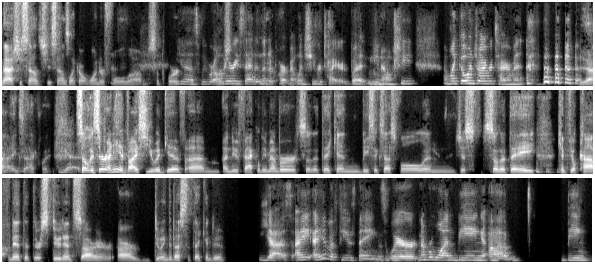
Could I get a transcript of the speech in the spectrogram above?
Nah, she sounds she sounds like a wonderful um, support. Yes, we were all very sad in the yeah. department when she retired, but you mm. know, she I'm like, go enjoy retirement. yeah, exactly. Yeah. So, is there any advice you would give um, a new faculty member so that they can be successful and just so that they can feel confident that their students are are doing the best that they can do? Yes, I, I have a few things where number one, being um, being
